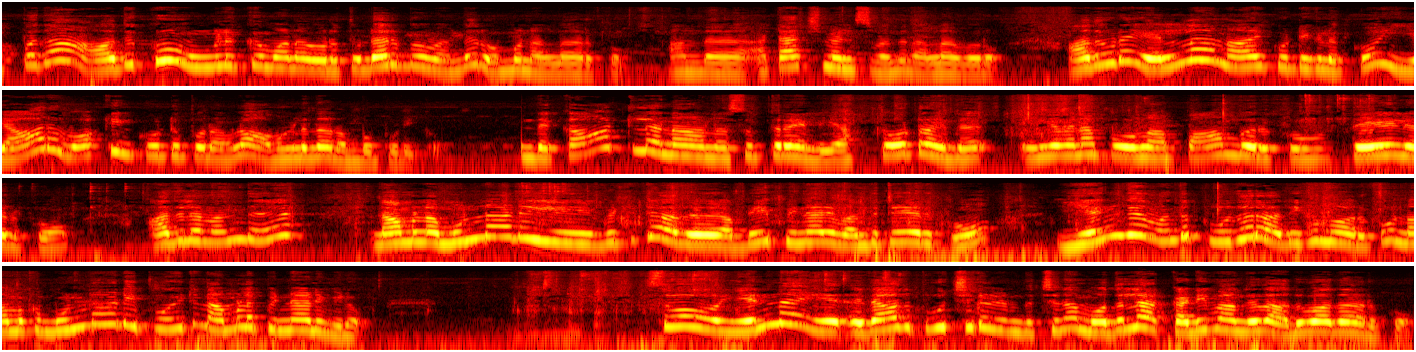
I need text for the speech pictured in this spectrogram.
அப்போ தான் அதுக்கும் உங்களுக்குமான ஒரு தொடர்பு வந்து ரொம்ப நல்லா இருக்கும். அந்த அட்டாச்மெண்ட்ஸ் வந்து நல்லா வரும். அதோட எல்லா நாய்க்குட்டிகளுக்கும் யார் வாக்கிங் கூட்டு போகிறாங்களோ அவங்களுக்கு தான் ரொம்ப பிடிக்கும். இந்த காட்டில் நான் சுத்துறேன் இல்லையா? தோட்டம் இது. எங்கே வேணால் போகலாம். பாம்பு இருக்கும் தேள் இருக்கும். அதில் வந்து நம்மளை முன்னாடி விட்டுட்டு அது அப்படியே பின்னாடி வந்துட்டே இருக்கும். எங்கே வந்து புதர் அதிகமாக இருக்கும் நமக்கு முன்னாடி போயிட்டு நம்மளை பின்னாடி விடும். சோ என்ன ஏதாவது பூச்சிகள் இருந்துச்சுன்னா முதல்ல கடி வாங்குறது அதுவா தான் இருக்கும்.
